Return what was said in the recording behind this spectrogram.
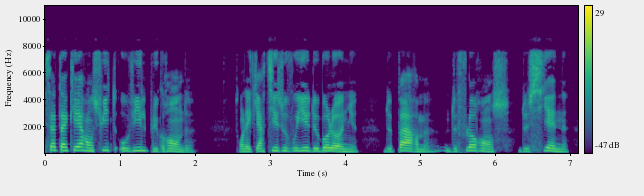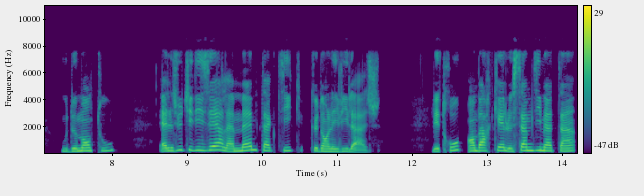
s'attaquèrent ensuite aux villes plus grandes, dans les quartiers ouvriers de Bologne, de Parme, de Florence, de Sienne ou de Mantoue, elles utilisèrent la même tactique que dans les villages. Les troupes embarquaient le samedi matin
